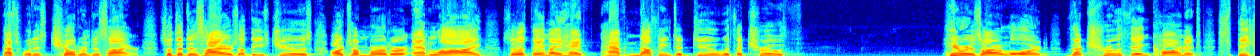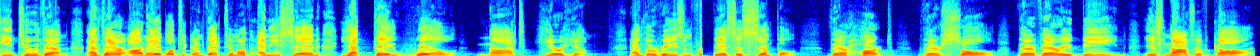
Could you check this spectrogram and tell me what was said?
That's what his children desire. So the desires of these Jews are to murder and lie so that they may have, have nothing to do with the truth. Here is our Lord, the truth incarnate, speaking to them, and they're unable to convict him of any sin, yet they will not hear him. And the reason for this is simple their heart, their soul, their very being is not of God.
